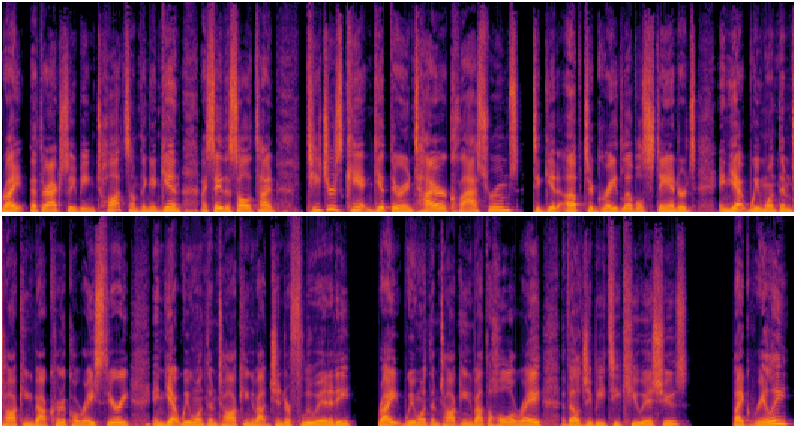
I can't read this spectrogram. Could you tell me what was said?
right? That they're actually being taught something. Again, I say this all the time. Teachers can't get their entire classrooms to get up to grade level standards. And yet we want them talking about critical race theory. And yet we want them talking about gender fluidity, right? We want them talking about the whole array of LGBTQ issues. Like, really?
